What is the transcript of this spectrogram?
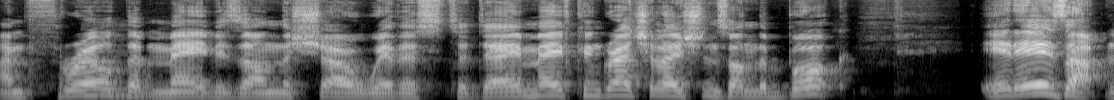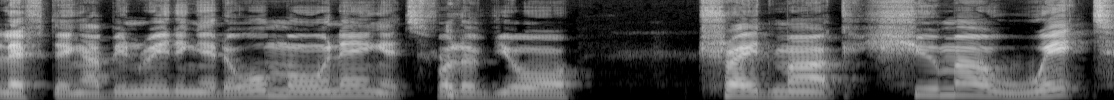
I'm thrilled that mm. Maeve is on the show with us today. Maeve, congratulations on the book. It is uplifting. I've been reading it all morning. It's full of your trademark humor, wit,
